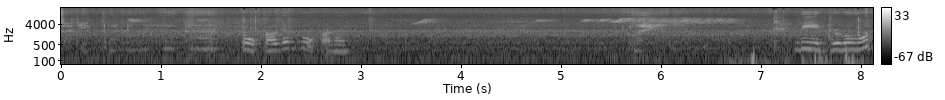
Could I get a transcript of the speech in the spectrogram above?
สัตว์อีกตัวหนึ่งเลือกได้ปลูกเราได้ปลูกอะไรโอ้ยบีทรูท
